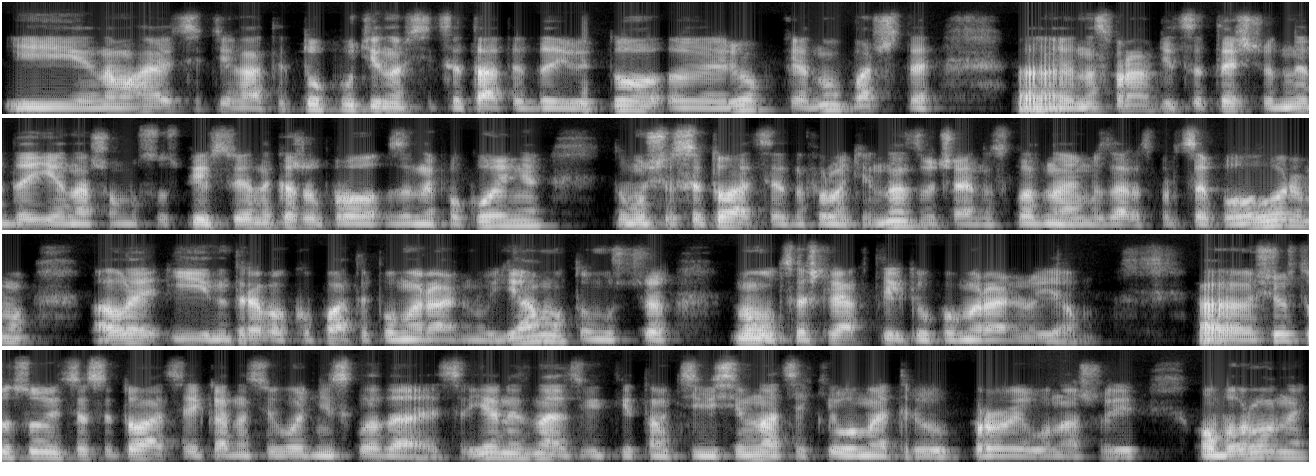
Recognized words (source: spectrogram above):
І намагаються тягати то Путіна всі цитати дають, то е, Рьобке. Ну, бачите, е, насправді це те, що не дає нашому суспільству. Я не кажу про занепокоєння, тому що ситуація на фронті надзвичайно складна. і Ми зараз про це поговоримо. Але і не треба копати помиральну яму, тому що ну це шлях тільки в помиральну яму. Е, Що стосується ситуації, яка на сьогодні складається, я не знаю звідки там ці 18 кілометрів прориву нашої оборони,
